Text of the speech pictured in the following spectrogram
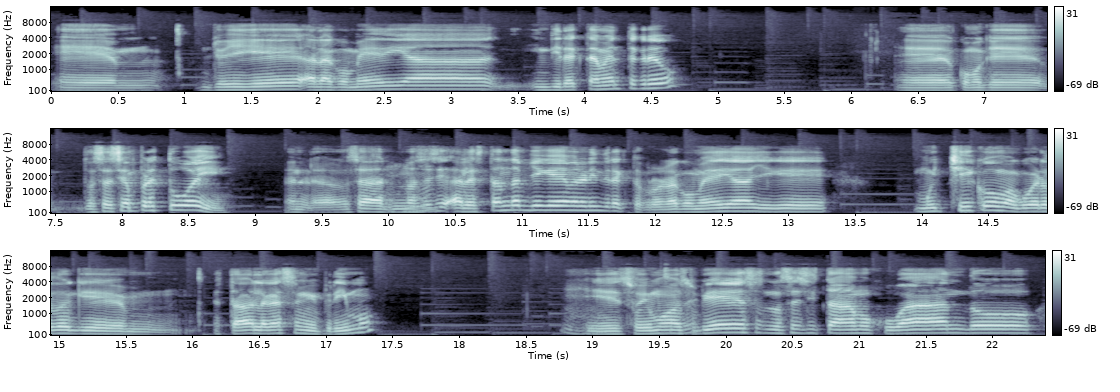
Em, yo llegué a la comedia indirectamente, creo. Eh, como que, o sea, siempre estuvo ahí. o sea, no sé si al stand-up llegué de manera indirecta, pero a la comedia llegué muy chico. Me acuerdo que em, estaba en la casa de mi primo. Y subimos a su pieza, no sé si estábamos jugando,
